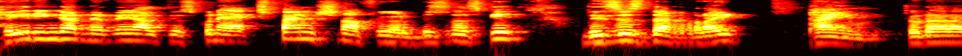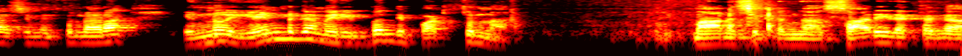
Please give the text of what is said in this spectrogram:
ధైర్యంగా నిర్ణయాలు తీసుకుని ఎక్స్పాన్షన్ ఆఫ్ యువర్ బిజినెస్కి this is the right time తులారాశి మిత్రులారా ఎన్నో ఏండ్లుగా మీరు ఇబ్బంది పడుతున్నారు. మానసికంగా శారీరకంగా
